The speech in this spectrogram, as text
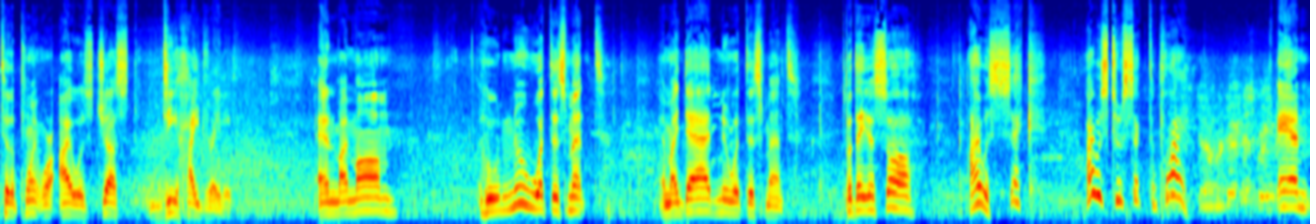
to the point where I was just dehydrated. And my mom, who knew what this meant, and my dad knew what this meant, but they just saw I was sick. I was too sick to play. And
